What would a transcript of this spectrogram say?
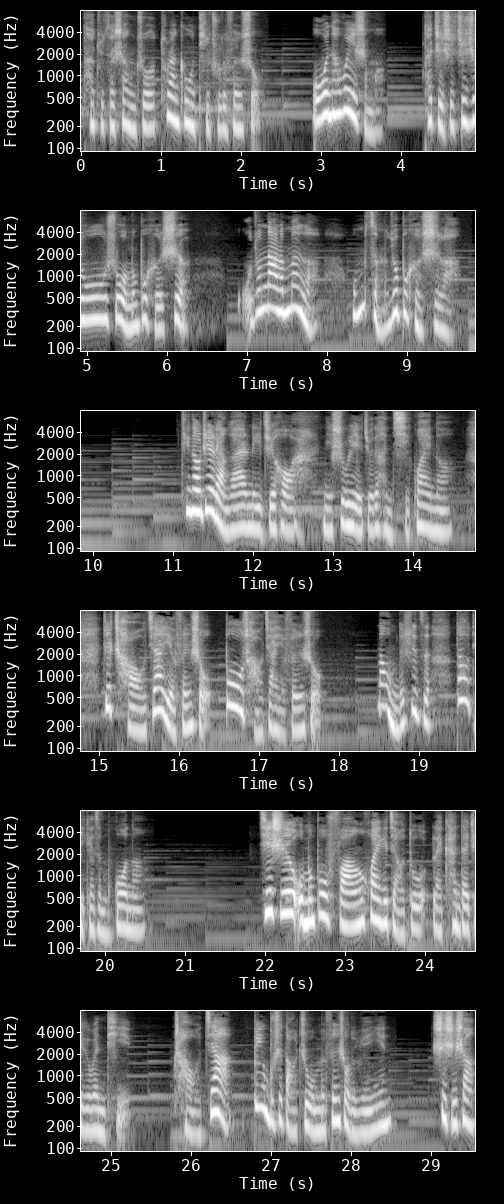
他却在上周突然跟我提出了分手。我问他为什么，他只是支支吾吾说我们不合适，我就纳了闷了，我们怎么就不合适了？听到这两个案例之后啊，你是不是也觉得很奇怪呢？这吵架也分手，不吵架也分手。那我们的日子到底该怎么过呢？其实我们不妨换一个角度来看待这个问题：吵架并不是导致我们分手的原因。事实上，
